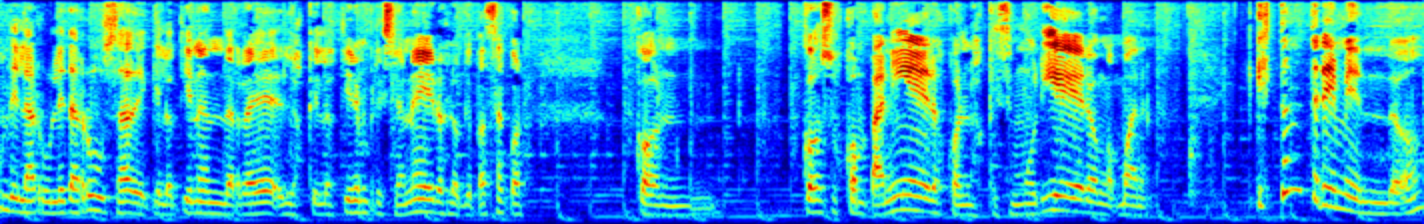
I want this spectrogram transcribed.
de la ruleta rusa, de que lo tienen de re- los que los tienen prisioneros, lo que pasa con. con. con sus compañeros, con los que se murieron. con- Bueno. Es tan tremendo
